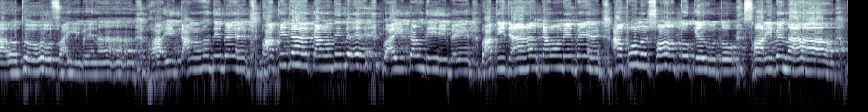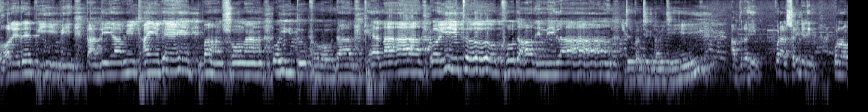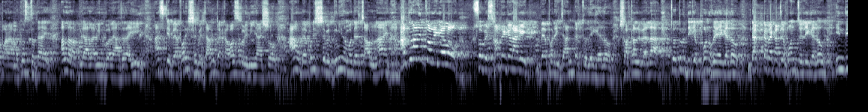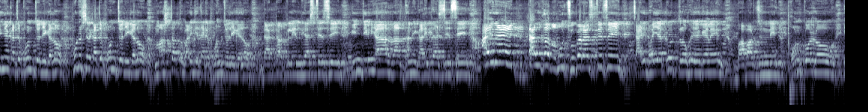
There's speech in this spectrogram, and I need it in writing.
আর তো চাইবে না। ভাই কান্দিবে ভাতিজা কান্দিবে ভাই কান্দিবে, ভাতিজা কান্দিবে, আপন সত কেউ তো সারিবে না। ঘরের বিবি কাঁদিয়া মিঠাইবে, বাসনা ওই তো খোদার খেলা, ওই তো খোদার নীলা। যখন ঠিক আমি ঠিক? আব্দুর রহিম। কোরআন শরীফ যেদিন পনেরো পাড়া মুখস্থ দেয়, আল্লাহ রাবুল আলমিন বলে, আজরাইল, আজকে ব্যাপার হিসেবে জানটা কাবাজ করে নিয়ে আসো। আর ব্যাপার হিসেবে দুনিয়ার মধ্যে চাল নাই। আজরাইল চলে গেল। সবে সাঁতেকের আগে। ব্যাপারে জানটা চলে গেল। সকালবেলা চতুর্দিকে ফোন হয়ে গেল। ডাক্তারের কাছে ফোন চলে গেল। ইঞ্জিনিয়ার কাছে ফোন চলে গেল। পুলিশের কাছে ফোন চলে গেল। মাস্টার তো বাড়িতে তাকে ফোন চলে গেল। ডাক্তার প্লেন দিয়ে আসতেছে। ইঞ্জিনিয়ার রাজধানী গাড়িতে আসতেছে। আইরে তালকা বাবু চুপের আসতেছে। চারি ভাই একত্র হয়ে গেলেন। বাবার জন্যে ফোন করল।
